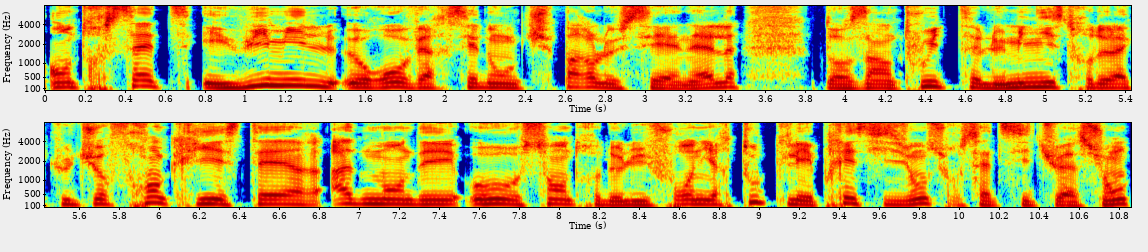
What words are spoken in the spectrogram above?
entre 7 et 8 000 euros versés donc par le CNL. Dans un tweet, le ministre de la Culture, Franck Riester, a demandé au centre de lui fournir toutes les précisions sur cette situation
